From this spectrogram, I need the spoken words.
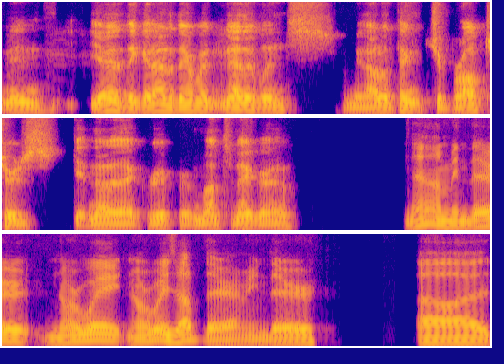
I mean, yeah, they get out of there with Netherlands. I mean, I don't think Gibraltar's getting out of that group or Montenegro. No, I mean they're Norway. Norway's up there. I mean they're, uh,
